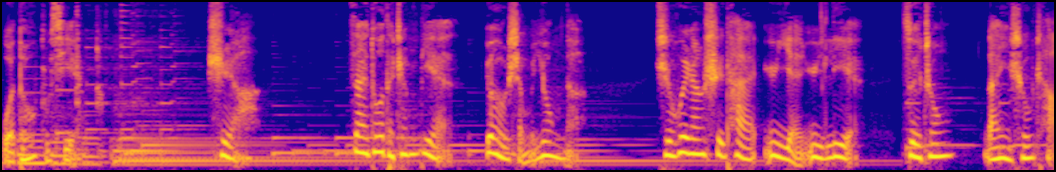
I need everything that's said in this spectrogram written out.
我都不屑。是啊，再多的争辩又有什么用呢？只会让事态愈演愈烈，最终难以收场。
